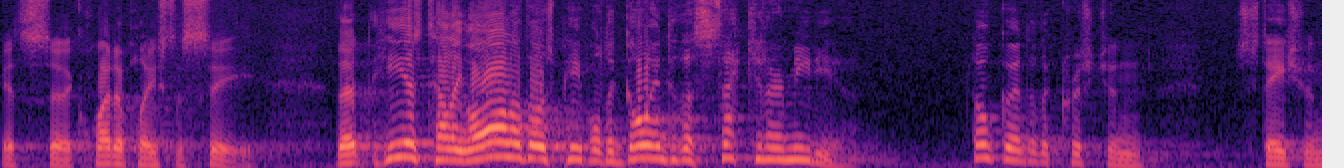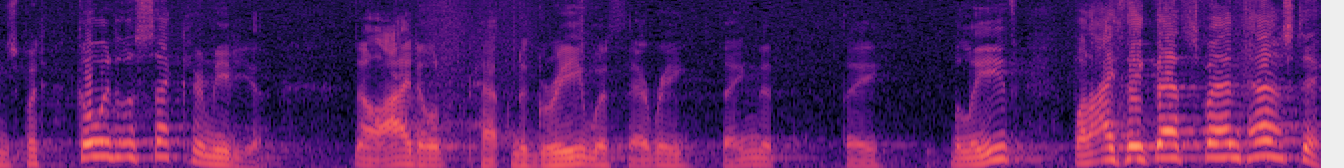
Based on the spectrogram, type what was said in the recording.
It's uh, quite a place to see. That he is telling all of those people to go into the secular media don't go into the Christian stations, but go into the secular media. Now, I don't happen to agree with everything that they believe, but I think that's fantastic.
